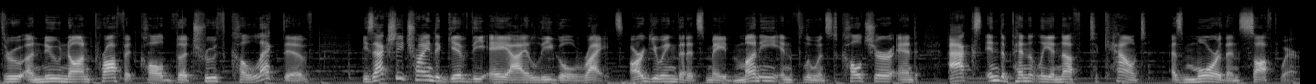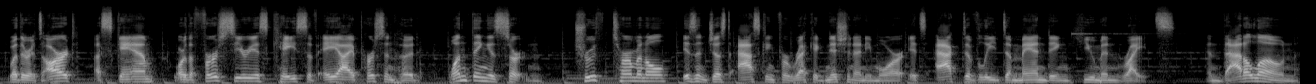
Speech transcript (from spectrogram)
Through a new nonprofit called The Truth Collective, He's actually trying to give the AI legal rights, arguing that it's made money, influenced culture, and acts independently enough to count as more than software. Whether it's art, a scam, or the first serious case of AI personhood, one thing is certain, Truth Terminal isn't just asking for recognition anymore, it's actively demanding human rights. And that alone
